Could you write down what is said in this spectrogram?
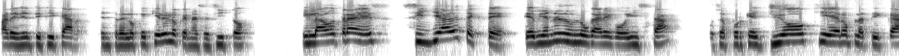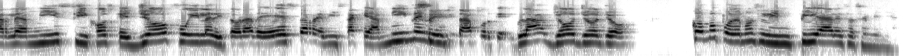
para identificar entre lo que quiero y lo que necesito. Y la otra es, si ya detecté que viene de un lugar egoísta, o sea, porque yo quiero platicarle a mis hijos que yo fui la editora de esta revista que a mí me gusta, porque bla, yo, yo, yo. ¿Cómo podemos limpiar esa semilla?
